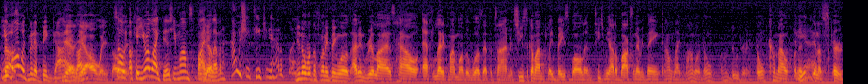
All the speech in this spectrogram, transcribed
you've No. always been a big guy, Yeah, right? yeah, always, So, okay, you're like this. Your mom's five eleven. Yep. How is she teaching you how to fight? You know what the funny thing was? I didn't realize how athletic my mother was at the time. And she used to come out and play baseball and teach me how to box and everything. And I was like, Mama, don't, don't do that. Don't come out in a, Yeah. in a skirt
